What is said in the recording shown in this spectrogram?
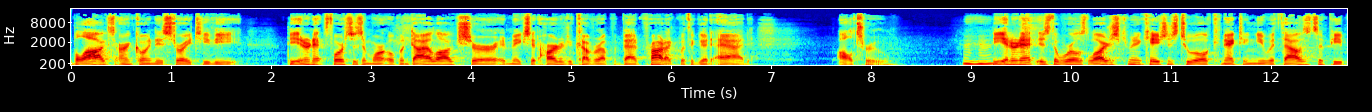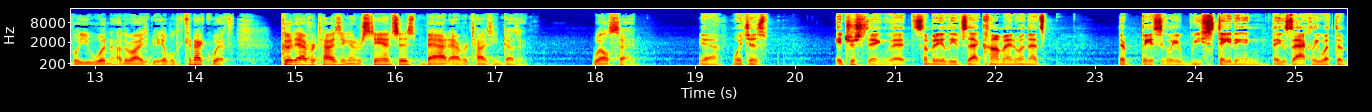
Blogs aren't going to destroy TV. The internet forces a more open dialogue, sure. It makes it harder to cover up a bad product with a good ad. All true. The internet is the world's largest communications tool, connecting you with thousands of people you wouldn't otherwise be able to connect with. Good advertising understands this, bad advertising doesn't. Well said. Yeah, which is interesting that somebody leaves that comment when that's they're basically restating exactly what the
